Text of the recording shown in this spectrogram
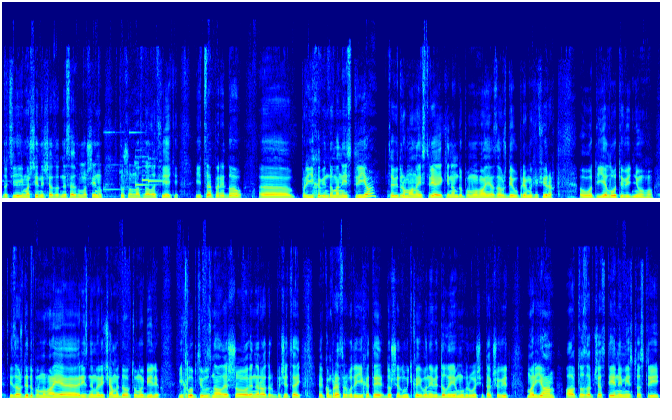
до цієї машини. Зараз однесе в машину, ту, що в нас на лафеті. І це передав, е, приїхав він до мене із Трія. Це від Романа Істрія, який нам допомагає завжди у прямих ефірах. От, є лоти від нього і завжди допомагає різними речами до автомобілів. І хлопці узнали, що генератор чи цей е, компресор буде їхати до Шелудька, і вони віддали йому гроші. Так що від Мар'ян, автозапчастини, місто Стрій.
